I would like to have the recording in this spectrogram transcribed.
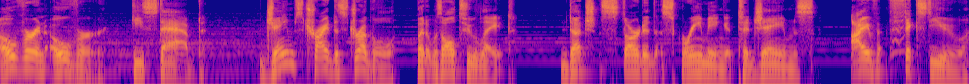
Over and over, he stabbed. James tried to struggle, but it was all too late. Dutch started screaming to James, I've fixed you.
